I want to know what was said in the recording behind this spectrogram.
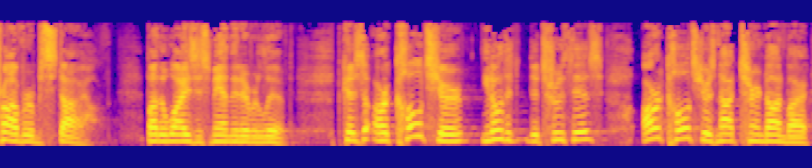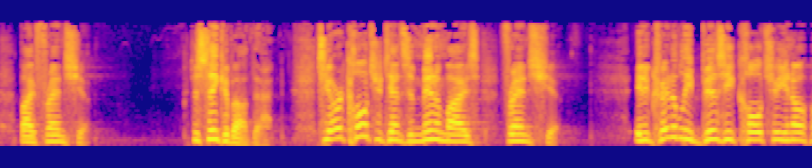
proverb style by the wisest man that ever lived. Because our culture, you know the, the truth is? Our culture is not turned on by, by friendship. Just think about that. See, our culture tends to minimize friendship. An incredibly busy culture, you know,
